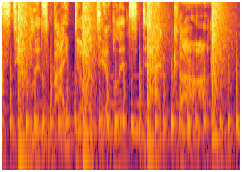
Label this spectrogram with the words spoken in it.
templates by DoorTemplates.com.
